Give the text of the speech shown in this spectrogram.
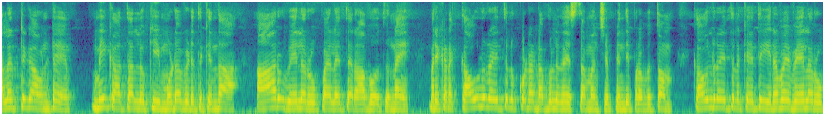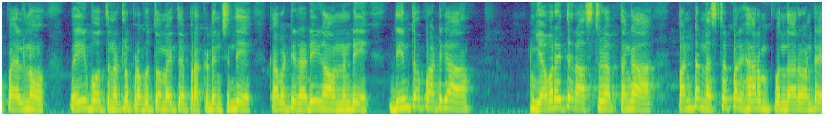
అలర్ట్గా ఉంటే మీ ఖాతాల్లోకి మూడో విడత కింద ఆరు వేల రూపాయలు అయితే రాబోతున్నాయి. మరి ఇక్కడ కౌలు రైతులకు కూడా డబ్బులు వేస్తామని చెప్పింది ప్రభుత్వం. కౌలు రైతులకైతే ఇరవై వేల రూపాయలను వేయబోతున్నట్లు ప్రభుత్వం అయితే ప్రకటించింది. కాబట్టి రెడీగా ఉండండి. దీంతో పాటుగా ఎవరైతే రాష్ట్ర వ్యాప్తంగా పంట నష్టపరిహారం పొందారు అంటే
